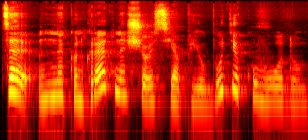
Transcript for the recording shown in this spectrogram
Це не конкретне щось, я п'ю будь-яку воду.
